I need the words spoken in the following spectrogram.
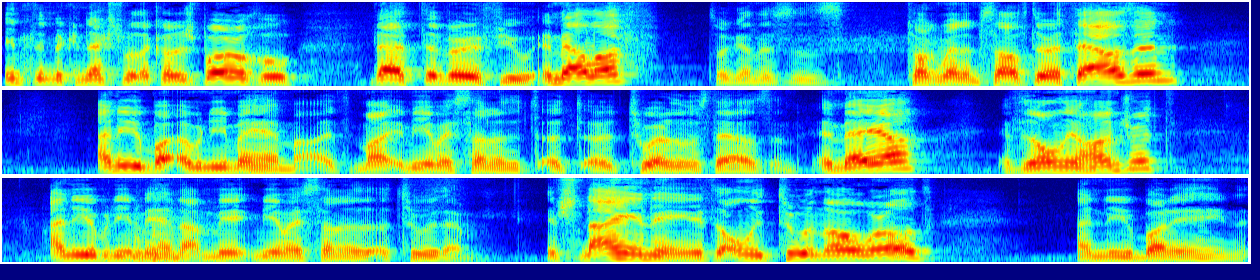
intimate connection with HaKadosh Baruch Hu, that they're very few. Imelaf, so again, this is talking about himself. There are a thousand. I need I need my him. My, me and my son are, the, are, are two out of those thousand. Imeya, if there's only a hundred, I need me, me and my son are, are two of them. If Shnayin if there's only two in the whole world, I need Bani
